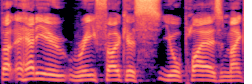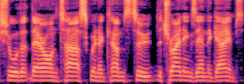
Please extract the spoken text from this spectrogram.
But how do you refocus your players and make sure that they're on task when it comes to the trainings and the games?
